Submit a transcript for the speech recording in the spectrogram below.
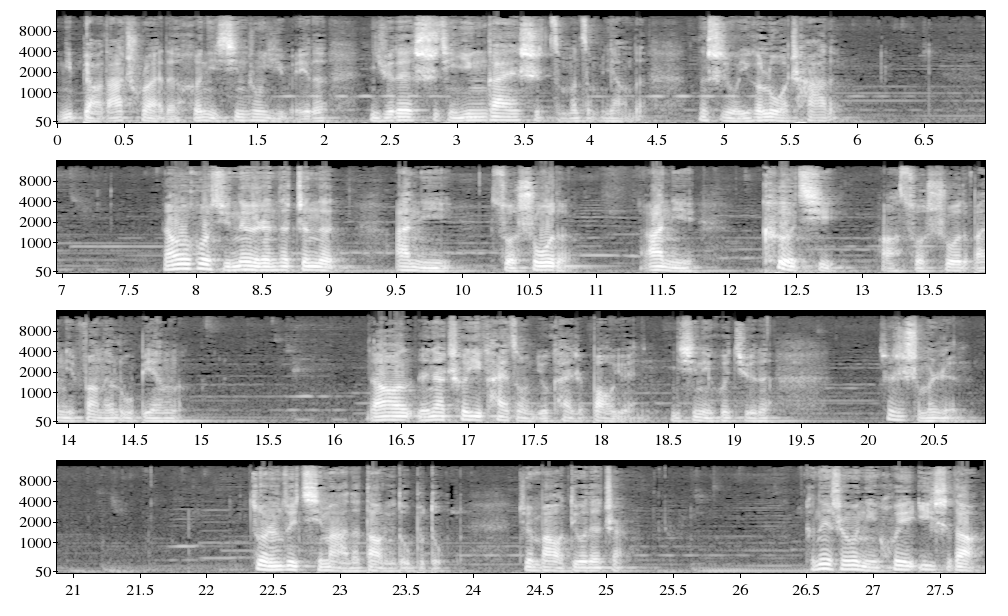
你表达出来的和你心中以为的，你觉得事情应该是怎么怎么样的，那是有一个落差的。然后或许那个人他真的按你所说的，按你客气啊所说的把你放在路边了，然后人家车一开走你就开始抱怨，你心里会觉得这是什么人？做人最起码的道理都不懂，居然把我丢在这儿。可那时候你会意识到，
